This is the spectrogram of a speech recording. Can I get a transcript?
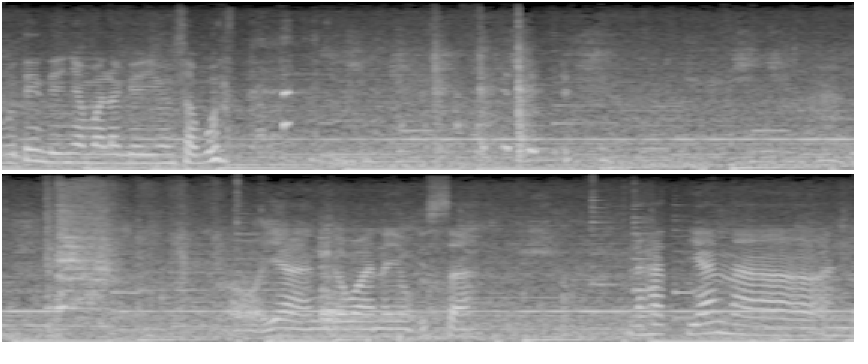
Buti hindi niya malagay yung sabon. oh, ayan. Gawa na yung isa. Lahat yan na ano,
